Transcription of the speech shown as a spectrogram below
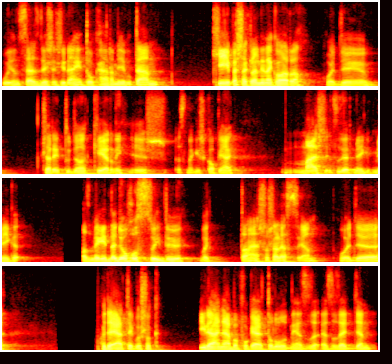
újon szerződéses irányítók három év után képesek lennének arra, hogy cserét tudjanak kérni, és ezt meg is kapják. Másrészt azért még, még az még egy nagyon hosszú idő, vagy talán sose lesz olyan, hogy, hogy a játékosok irányába fog eltolódni ez, ez az egyen,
